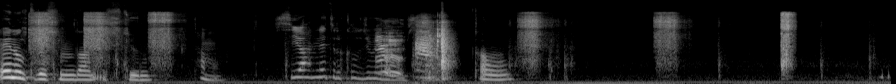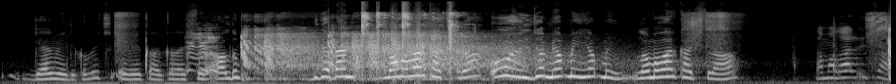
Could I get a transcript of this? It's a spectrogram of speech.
En ultrasından istiyorum. Tamam. Siyah netir kılıcı veriyorum size. Tamam. Gelmedi kılıç. Evet arkadaşlar aldım. Bir de ben lamalar kaç lira? O öleceğim yapmayın yapmayın. Lamalar kaç lira? Damalar 3 aldı.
